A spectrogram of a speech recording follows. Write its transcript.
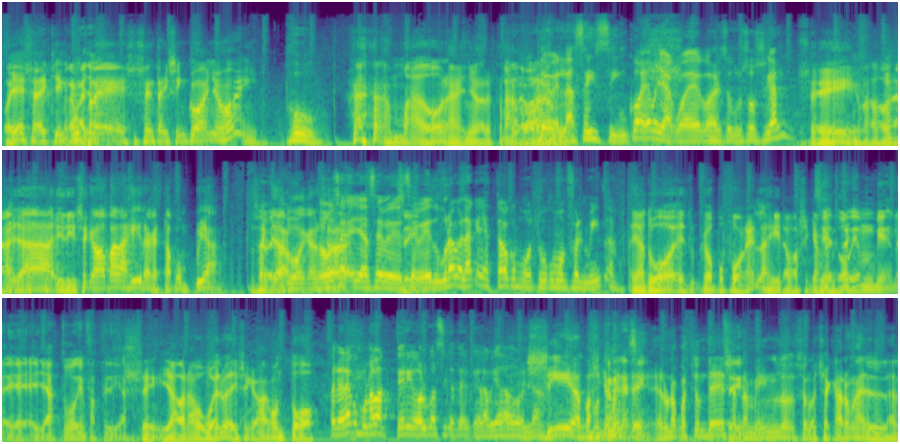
Oye, ¿sabes quién Mira, cumple 65 años hoy? Uh, Madonna, señor. Está Madonna. de verdad, 6'5. Ay, ya puede coger el seguro social. Sí, Madonna ya. Y dice que va para la gira, que está pompeada. Tú sabes que ella tuvo que No, cancelar. se- ella se ve, Sí. se ve dura, ¿verdad? Que ella estaba como, estuvo como enfermita. Ella tuvo eh, que posponer la gira, Sí, básicamente. estuvo bien, bien, le- ella estuvo bien fastidiada. Sí, y ahora vuelve, dice que va con todo. Pero era como una bacteria o algo así que, te- que le había dado, ¿verdad? Sí, básicamente sí. era una cuestión de eso. Sí. También lo- se lo checaron al, al,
